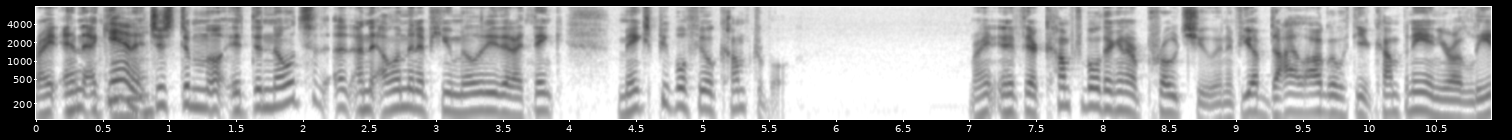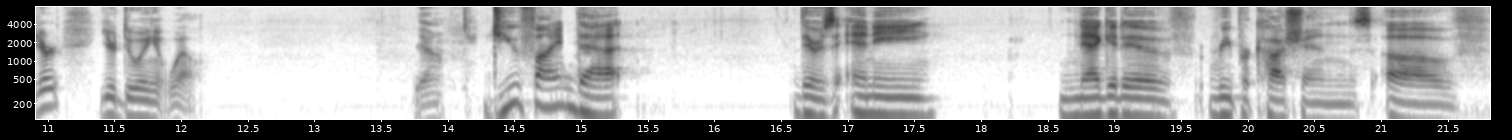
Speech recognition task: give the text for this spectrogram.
right? And again, it mm-hmm. just demo- it denotes a, an element of humility that I think makes people feel comfortable, right? And if they're comfortable, they're going to approach you. And if you have dialogue with your company and you're a leader, you're doing it well. Yeah. Do you find that there's any negative repercussions of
